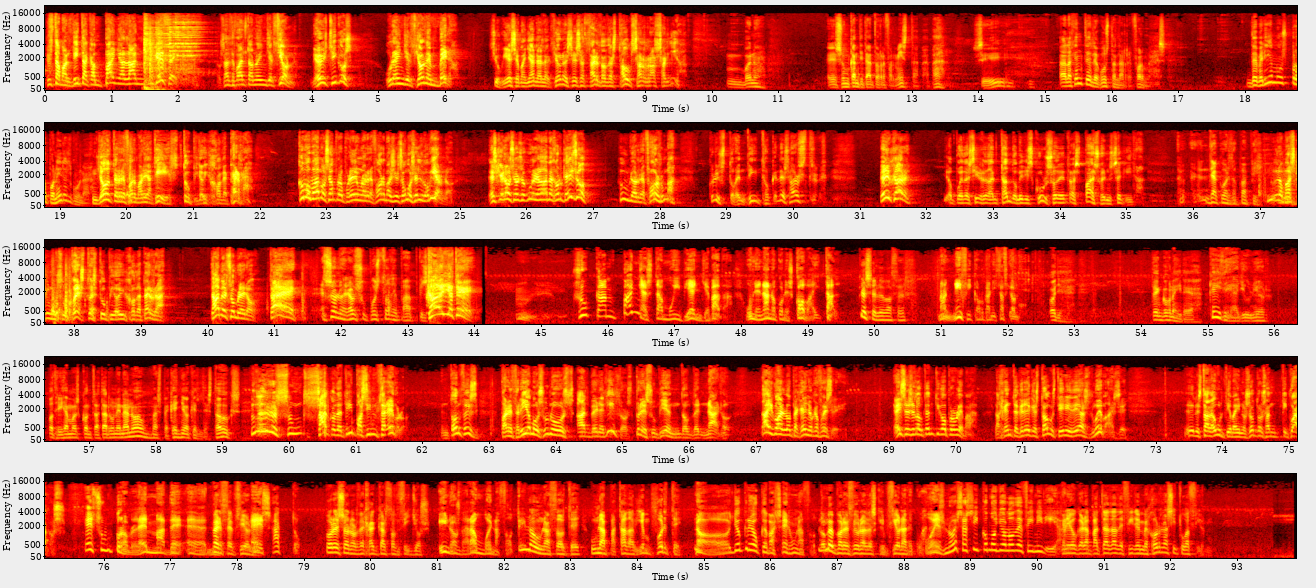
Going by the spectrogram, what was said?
Esta maldita campaña languidece. Nos hace falta una inyección. ¿Me oís, chicos? Una inyección en vena. Si hubiese mañana elecciones, ese cerdo de Stokes arrasaría. Bueno, es un candidato reformista, papá. Sí. A la gente le gustan las reformas. Deberíamos proponer alguna. Yo te reformaré a ti, estúpido hijo de perra. ¿Cómo vamos a proponer una reforma si somos el gobierno? ¿Es que no se os ocurre nada mejor que eso? Una reforma. Cristo bendito, qué desastre. Edgar, ya puedes ir redactando mi discurso de traspaso enseguida. De acuerdo, papi. No era más que un supuesto, estúpido hijo de perra. ¡Dame el sombrero! ¡Trae! Solo era un supuesto de papi. ¡Cállate! Su campaña está muy bien llevada. Un enano con escoba y tal. ¿Qué se le va a hacer? Magnífica organización. Oye, tengo una idea. ¿Qué idea, Junior? Podríamos contratar un enano aún más pequeño que el de Stokes. Eres un saco de tripas sin cerebro. Entonces, pareceríamos unos advenedizos, presumiendo de enano. Da igual lo pequeño que fuese. Ese es el auténtico problema. La gente cree que Stokes tiene ideas nuevas. Él está a la última y nosotros anticuados. Es un problema de... eh, Percepción. Exacto. Por eso nos dejan calzoncillos. Y nos dará un buen azote. No un azote, una patada bien fuerte. No, yo creo que va a ser un azote. No me parece una descripción adecuada. Pues no es así como yo lo definiría. Creo que la patada define mejor la situación.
